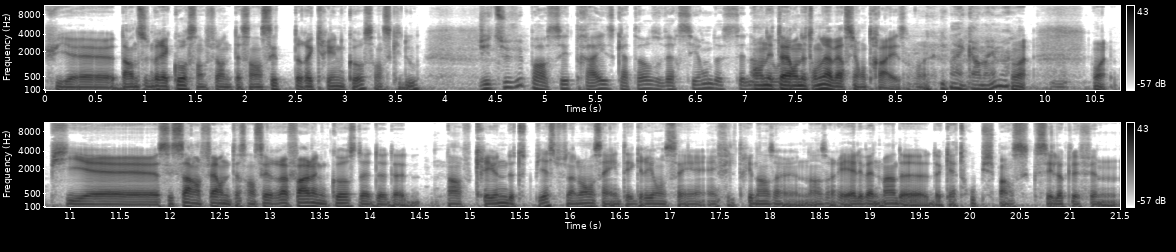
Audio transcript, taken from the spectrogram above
Puis euh, dans une vraie course, en fait, on était censé recréer une course en skidoo. J'ai-tu vu passer 13, 14 versions de ce scénario? On, était, on est tourné la version 13. ouais. Ouais, quand même. Ouais. Puis euh, c'est ça, en fait, on était censé refaire une course, de, de- de- d'en créer une de toutes pièces. Puis finalement, on s'est intégré, on s'est infiltré dans un, dans un réel événement de, de quatre roues. Puis je pense que c'est là que le film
